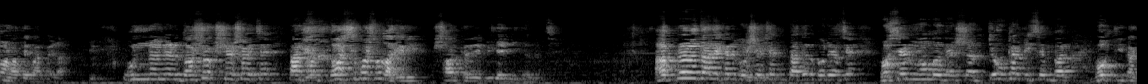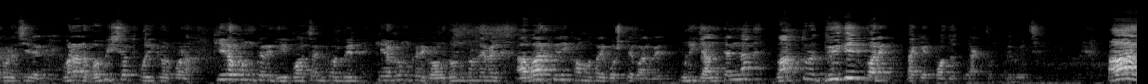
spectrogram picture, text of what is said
নড়াতে পারবে না। উন্নয়নের দশক শেষ হয়েছে, তারপর দশ বছর লাগেনি, সরকারের বিদায় নিতে হয়েছে। আপনারা যারা এখানে বসেছেন তাদের মনে আছে হোসেন মোহাম্মদ এরশাদ চৌঠা ডিসেম্বর বক্তৃতা করেছিলেন। ওনার ভবিষ্যৎ পরিকল্পনা কীরকম করে নির্বাচন করবেন, কীরকম করে গণতন্ত্র দেবেন আবার তিনি ক্ষমতায় বসতে পারবেন, উনি জানতেন না, মাত্র দুই দিন পরে তাকে পদত্যাগ করতে হয়েছে। আজ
